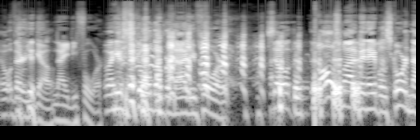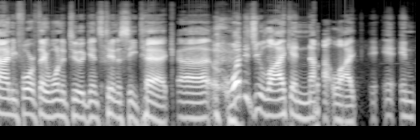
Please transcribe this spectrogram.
Well, there you go. 94. Well, he was school number 94. so the Vols might have been able to score 94 if they wanted to against Tennessee Tech. Uh, what did you like and not like in, in,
